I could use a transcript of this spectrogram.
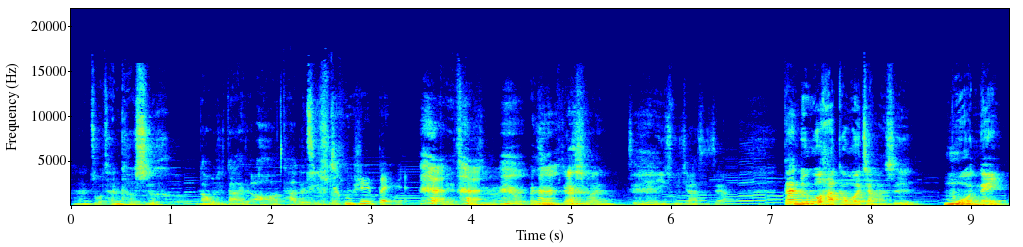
可能佐藤可士和，那我就大概哦，他的艺术。从日本人。对，从日本人，因为我本身比较喜欢这些艺术家是这样。但如果他跟我讲的是莫内、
